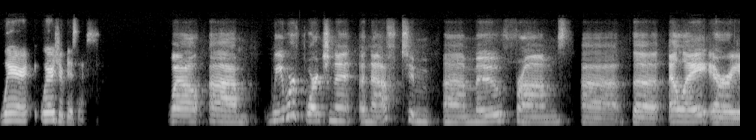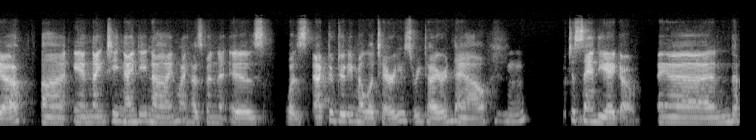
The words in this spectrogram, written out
where where's your business? Well, um, we were fortunate enough to uh, move from uh, the LA area uh, in 1999. My husband is was active duty military. He's retired now. Mm-hmm. To San Diego, and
